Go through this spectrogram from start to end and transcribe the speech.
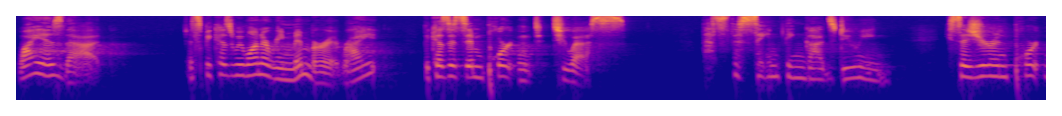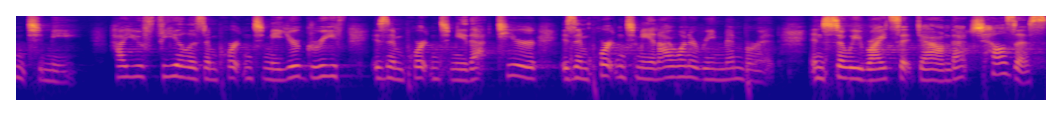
why is that? It's because we want to remember it, right? Because it's important to us. That's the same thing God's doing. He says, You're important to me. How you feel is important to me. Your grief is important to me. That tear is important to me, and I want to remember it. And so he writes it down. That tells us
